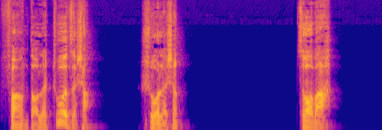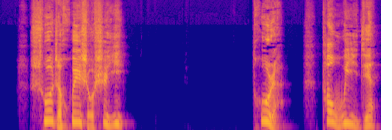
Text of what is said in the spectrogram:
放到了桌子上，说了声：“坐吧。”说着挥手示意。突然，他无意间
